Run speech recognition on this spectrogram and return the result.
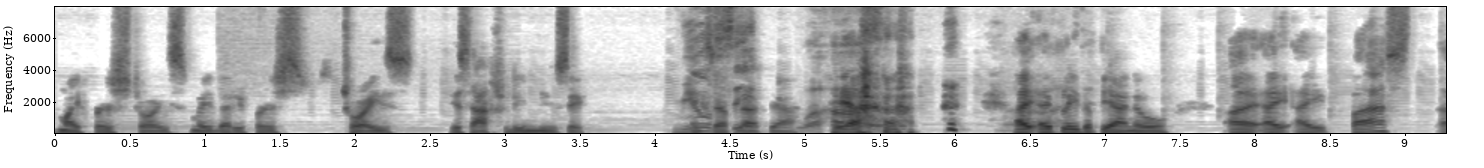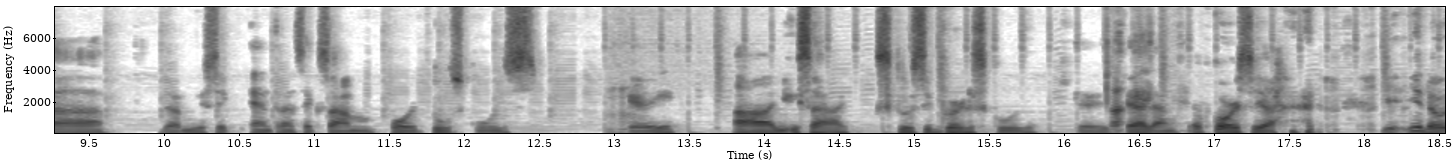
my first choice. My very first choice is actually music. Music. Except that, yeah. Wow. Yeah. I, I Ah, played the piano. I, I, I passed uh, the music entrance exam for two schools. Mhm. Okay? Uh, yung isa, exclusive girl school. Okay? Okay. Kaya lang, of course, yeah. you, you know,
